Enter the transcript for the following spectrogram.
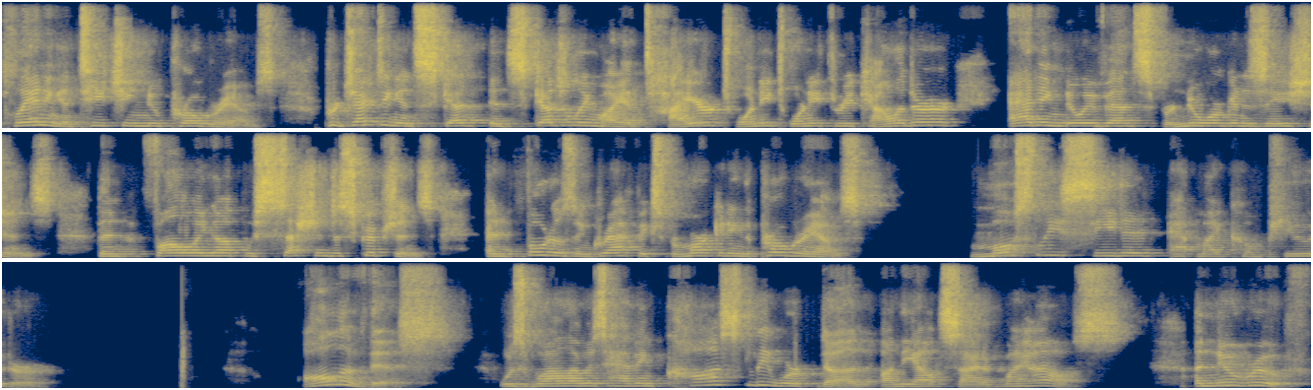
planning and teaching new programs, projecting and, and scheduling my entire 2023 calendar, adding new events for new organizations, then following up with session descriptions and photos and graphics for marketing the programs, mostly seated at my computer. All of this was while I was having costly work done on the outside of my house a new roof,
